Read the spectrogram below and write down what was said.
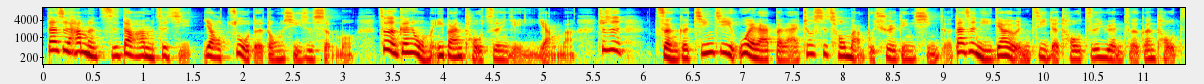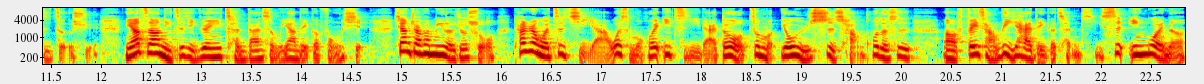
但是他们知道他们自己要做的东西是什么，这个跟我们一般投资人也一样嘛，就是。整个经济未来本来就是充满不确定性的，但是你一定要有你自己的投资原则跟投资哲学。你要知道你自己愿意承担什么样的一个风险。像 Jockemiller 就说，他认为自己呀、啊，为什么会一直以来都有这么优于市场，或者是呃非常厉害的一个成绩，是因为呢，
